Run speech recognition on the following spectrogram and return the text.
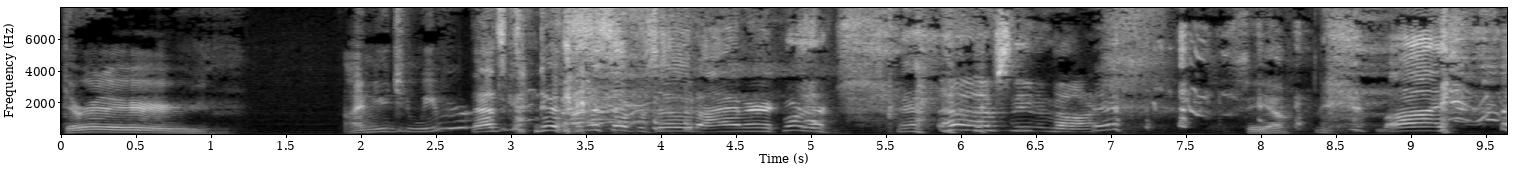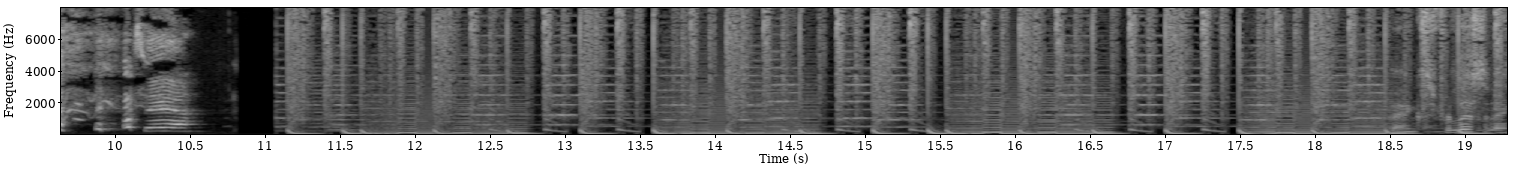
There. Are, I'm Eugene Weaver. That's going to do it for this episode. I am Eric Warner. I'm Stephen Miller. See ya. Bye. See ya. Thanks for listening.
